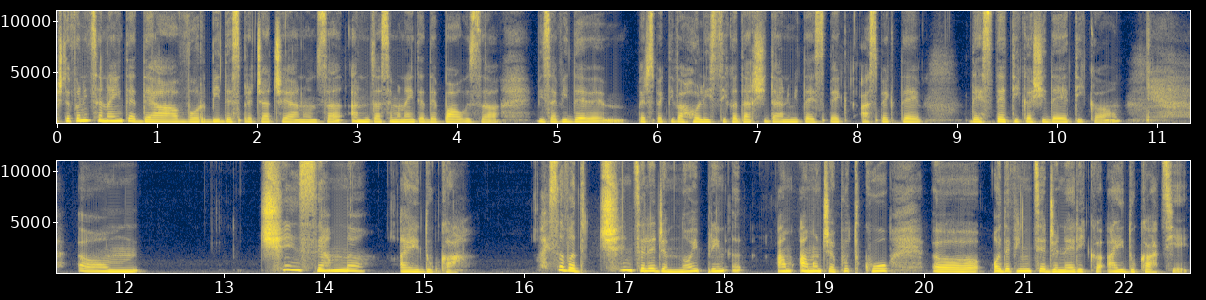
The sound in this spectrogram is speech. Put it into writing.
Ștefăniță, înainte de a vorbi despre ceea ce anunța, anunțasem înainte de pauză, vis-a-vis de perspectiva holistică, dar și de anumite aspect, aspecte de estetică și de etică, um, ce înseamnă a educa? Hai să văd ce înțelegem noi prin... Am, am început cu uh, o definiție generică a educației.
